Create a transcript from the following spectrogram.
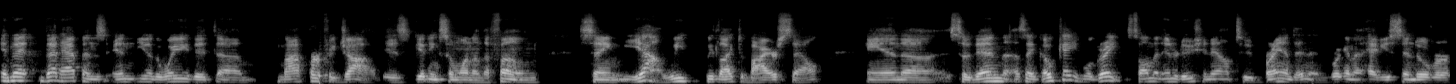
And that that happens, and you know the way that um, my perfect job is getting someone on the phone saying, yeah, we, we'd like to buy or sell. And uh, so then I was like, okay, well, great. So I'm going to introduce you now to Brandon, and we're going to have you send over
